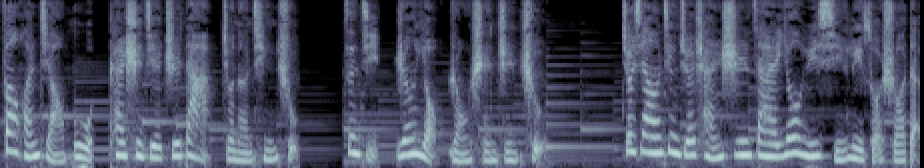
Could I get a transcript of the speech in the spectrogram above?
放缓脚步，看世界之大，就能清楚自己仍有容身之处。就像净觉禅师在《忧与喜》里所说的：“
